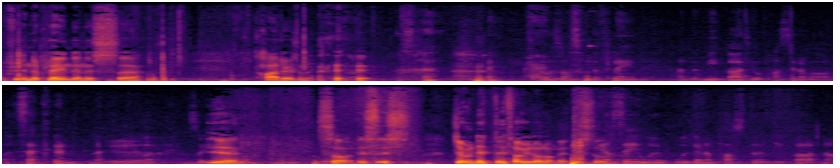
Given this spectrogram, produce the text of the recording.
If you're in the plane, then it's, uh, it's harder, isn't it? I was also on the plane, and the miqat you pass in about a second. So you- yeah. So it's it's generally they, they tell you though, don't they? They still, You're saying we're, we're gonna pass the miqat now.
